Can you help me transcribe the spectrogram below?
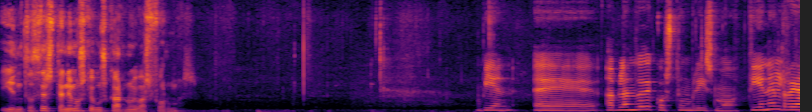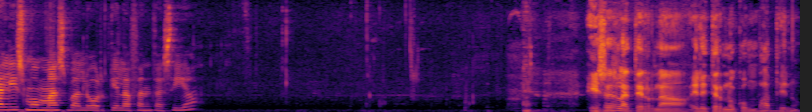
y entonces tenemos que buscar nuevas formas. Bien, eh, hablando de costumbrismo, ¿tiene el realismo más valor que la fantasía? Esa es la eterna, el eterno combate, ¿no?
